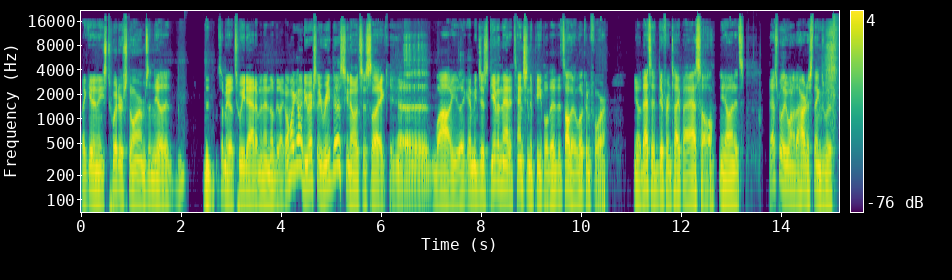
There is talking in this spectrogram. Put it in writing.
like get in these Twitter storms and you know. The, the, somebody will tweet at them and then they'll be like, "Oh my god, you actually read this?" You know, it's just like, uh, wow, you like. I mean, just giving that attention to people, that, that's all they're looking for you know that's a different type of asshole you know and it's that's really one of the hardest things with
